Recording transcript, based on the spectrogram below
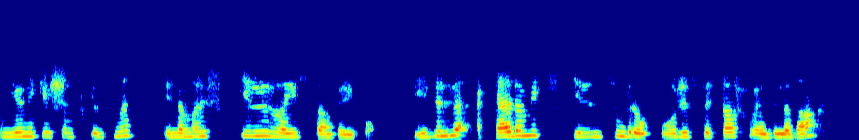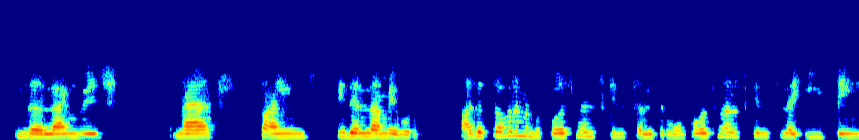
communication ஸ்கில்ஸ்னு இந்த மாதிரி ஸ்கில் வைஸ் தான் பிரிப்போம். இதில் அகாடமிக் ஸ்கில்ஸுங்கிற ஒரு செட் ஆஃப் இதில் தான் இந்த லாங்குவேஜ் மேத்ஸ் சயின்ஸ் இது எல்லாமே வரும். அதை தவிர நம்ம பர்சனல் ஸ்கில்ஸ் சொல்லி பர்சனல் ஸ்கில்ஸில் eating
